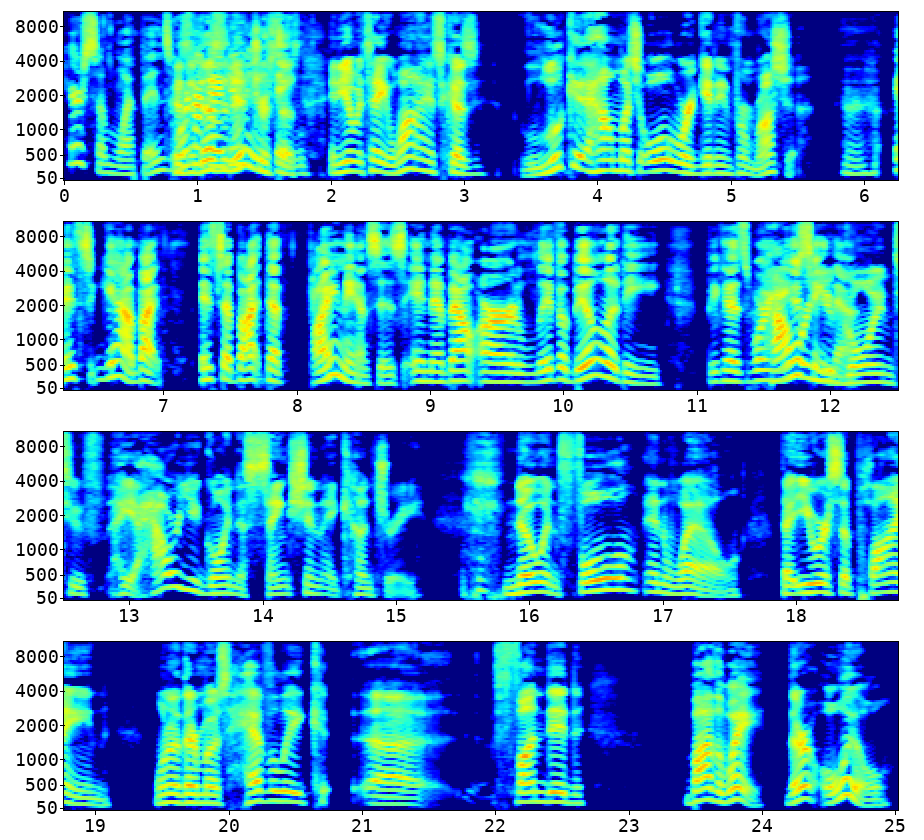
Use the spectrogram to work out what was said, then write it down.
here's some weapons." Because it not doesn't do interest anything. us. And you know what I tell you why? It's because look at how much oil we're getting from Russia. Uh-huh. It's yeah, but it's about the finances and about our livability because we're how are you that. going to hey how are you going to sanction a country knowing full and well that you are supplying one of their most heavily uh, funded by the way their oil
